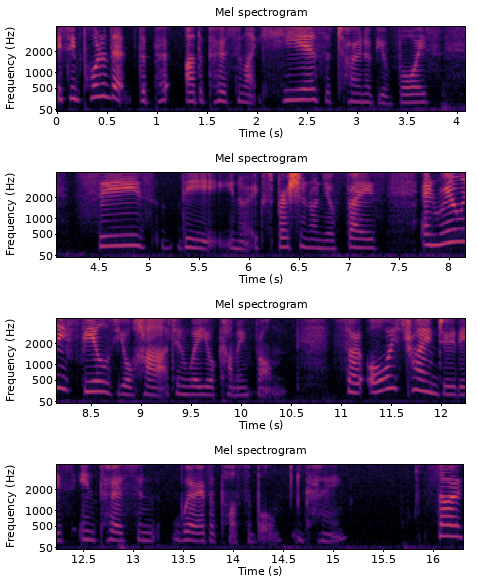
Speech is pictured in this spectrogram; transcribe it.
it's important that the per- other person like hears the tone of your voice sees the you know expression on your face and really feels your heart and where you're coming from. So always try and do this in person wherever possible okay so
